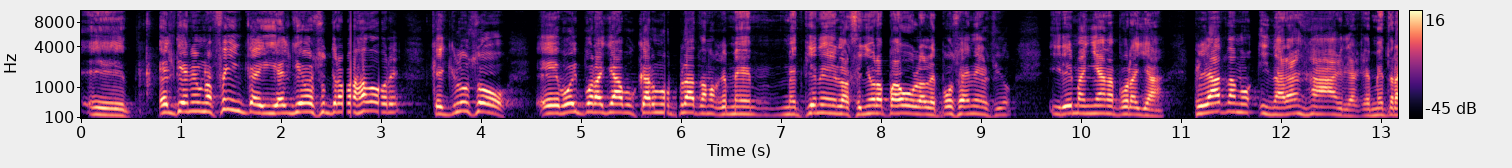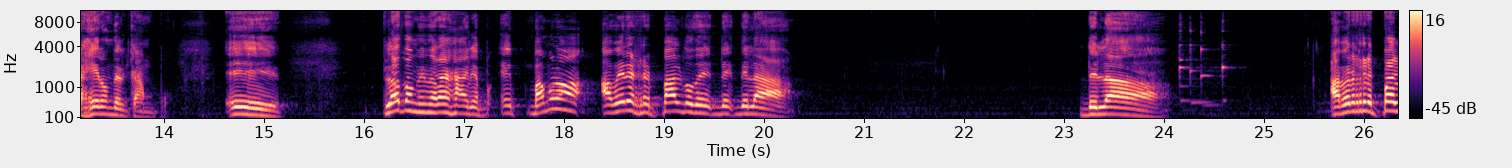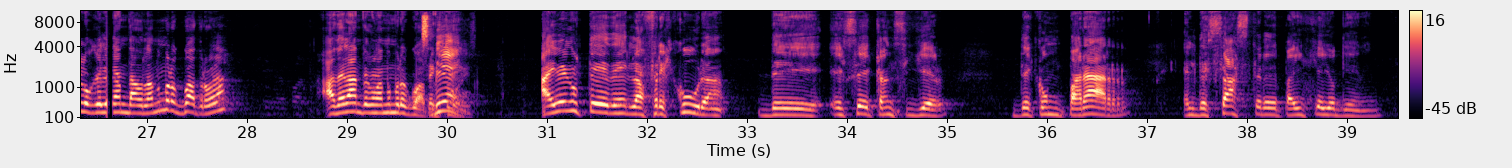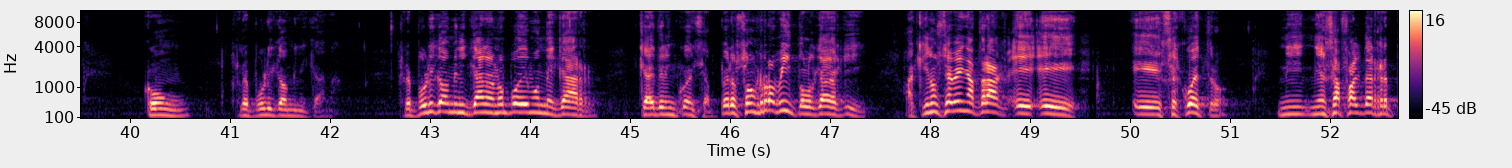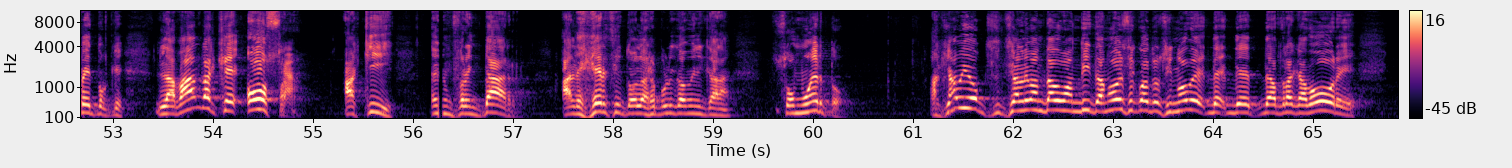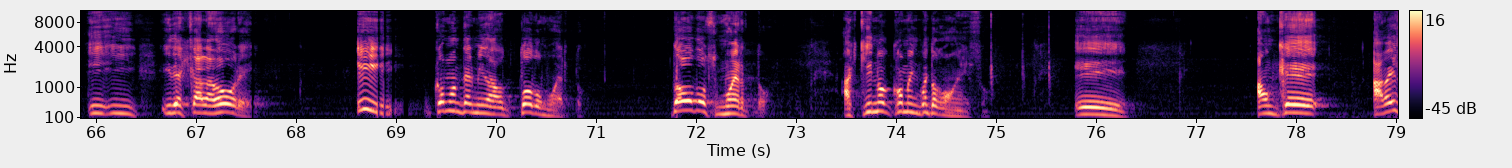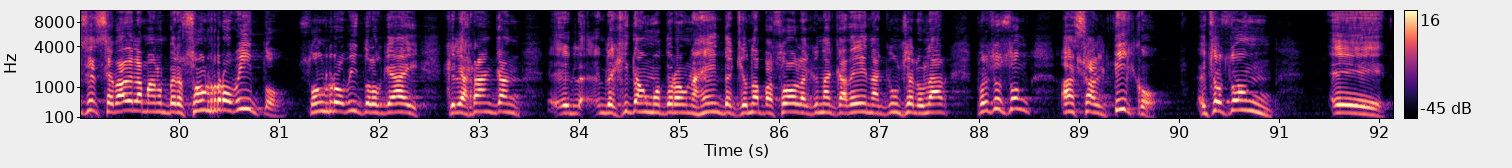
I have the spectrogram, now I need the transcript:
Eh, él tiene una finca y él lleva a sus trabajadores, que incluso eh, voy por allá a buscar unos plátanos que me, tiene la señora Paola, la esposa de Nercio. Iré mañana por allá. Plátano y naranja agria que me trajeron del campo. Eh, plátano y naranja agria. Eh, vámonos a, ver el respaldo de, de- de la... De la a ver el respaldo que le han dado. La número 4, ¿verdad? Adelante con la número 4. Bien. Ahí ven ustedes la frescura de ese canciller de comparar el desastre de país que ellos tienen con República Dominicana. República Dominicana no podemos negar que hay delincuencia, pero son robitos lo que hay aquí. Aquí no se ven atrás eh, eh, eh, secuestros, ni, ni esa falta de respeto que la banda que osa aquí enfrentar al ejército de la República Dominicana son muertos. Aquí ha habido, se han levantado banditas, no de secuestros, sino de, de- atracadores y, y- y de escaladores. ¿Y cómo han terminado? Todos muertos. Todos muertos. Aquí no comen cuento con eso. Eh, aunque a veces se va de la mano, pero son robitos, son robitos lo que hay, que le arrancan, eh, le, quitan un motor a una gente, que una pasola, que una cadena, que un celular. Por eso son asalticos, esos son eh,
